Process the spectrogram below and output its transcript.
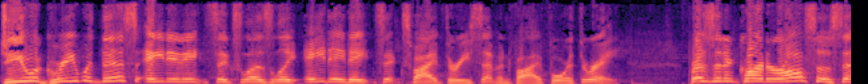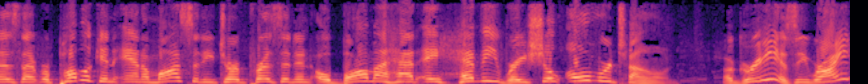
Do you agree with this? 888 Leslie, 888 653 7543. President Carter also says that Republican animosity toward President Obama had a heavy racial overtone. Agree? Is he right?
